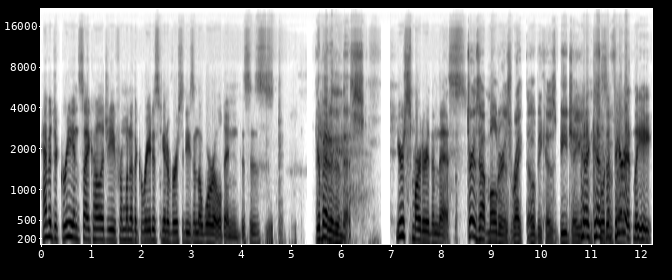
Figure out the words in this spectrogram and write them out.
have a degree in psychology from one of the greatest universities in the world and this is You're better than this. you're smarter than this. Turns out Mulder is right though, because BJ, in Because sort of, uh, apparently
